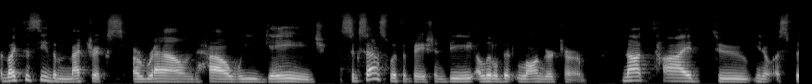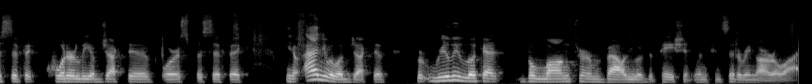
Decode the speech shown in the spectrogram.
I'd like to see the metrics around how we gauge success with the patient be a little bit longer term, not tied to you know a specific quarterly objective or a specific you know annual objective, but really look at the long-term value of the patient when considering ROI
